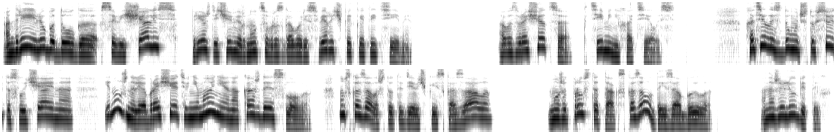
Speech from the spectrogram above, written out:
Андрей и Люба долго совещались, прежде чем вернуться в разговоре с Верочкой к этой теме. А возвращаться к теме не хотелось. Хотелось думать, что все это случайно, и нужно ли обращать внимание на каждое слово. Ну, сказала что-то девочка и сказала. Может, просто так, сказала, да и забыла. Она же любит их.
